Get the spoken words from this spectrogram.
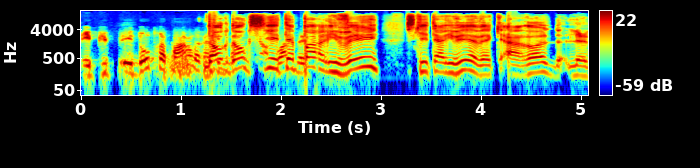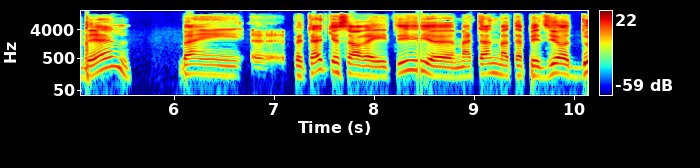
et puis et d'autre part, Donc, donc s'il n'était pas arrivé, ce qui est arrivé avec Harold Lebel, ben, euh, peut-être que ça aurait été Matane Matapédia 2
